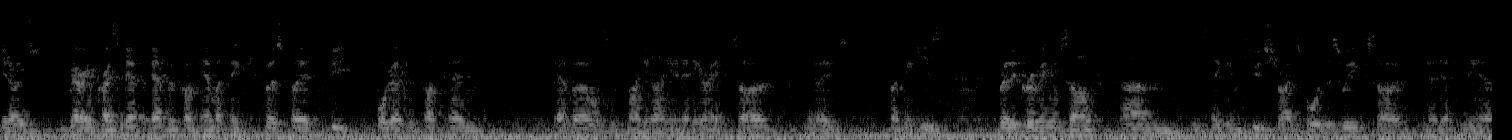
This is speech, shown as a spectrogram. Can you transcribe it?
you know, it's very impressive effort, effort from him. I think first player to beat four guys in the top ten ever, or since 1990 at any rate. So, you know, I think he's really proving himself. Um, he's taken huge strides forward this week. So, you know, definitely, uh,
